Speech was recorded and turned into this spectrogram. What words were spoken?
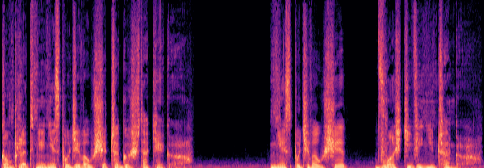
Kompletnie nie spodziewał się czegoś takiego. Nie spodziewał się właściwie niczego.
